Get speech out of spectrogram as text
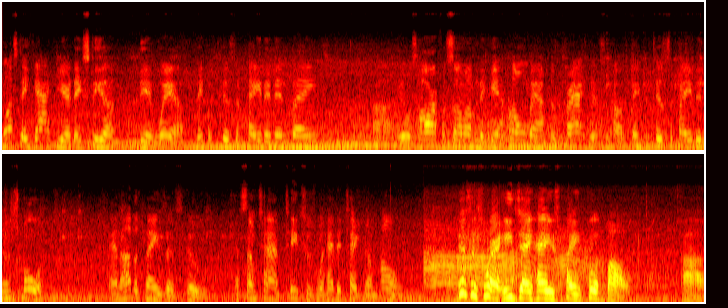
once they got here, they still did well. They participated in things. Uh, it was hard for some of them to get home after practice because they participated in sports and other things at school. And sometimes teachers would have to take them home. This is where E.J. Hayes played football. Uh,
